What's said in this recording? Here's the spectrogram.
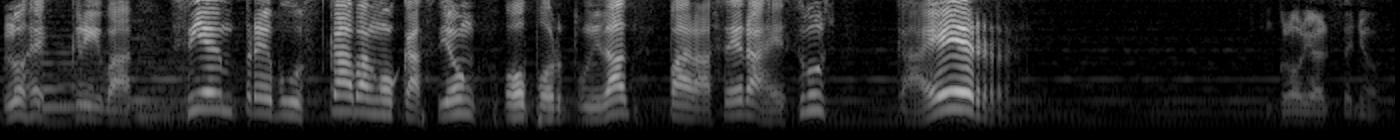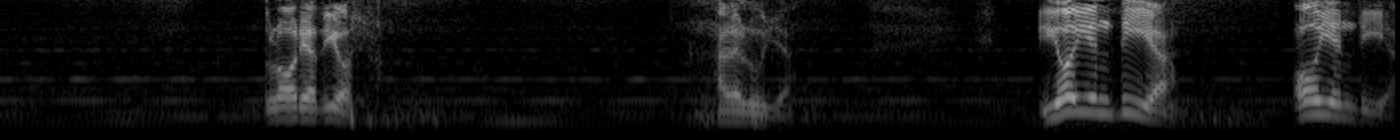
los escribas, siempre buscaban ocasión, oportunidad para hacer a Jesús caer. Gloria al Señor. Gloria a Dios. Aleluya. Y hoy en día, hoy en día,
